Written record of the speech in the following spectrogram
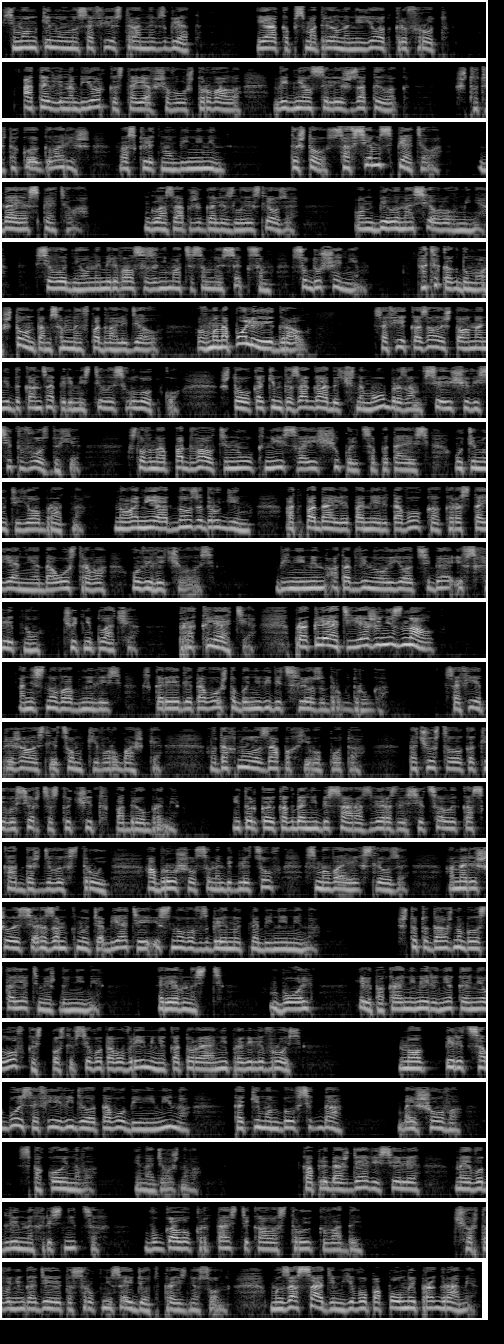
Симон кинул на Софию странный взгляд. Якоб смотрел на нее, открыв рот. От Эдвина Бьорка, стоявшего у штурвала, виднелся лишь затылок. «Что ты такое говоришь?» — воскликнул Бенемин. «Ты что, совсем спятила?» Да, я спятила. Глаза обжигали злые слезы. Он бил и насиловал меня. Сегодня он намеревался заниматься со мной сексом, с удушением. А ты как думал, что он там со мной в подвале делал? В монополию играл?» Софии казалось, что она не до конца переместилась в лодку, что каким-то загадочным образом все еще висит в воздухе, словно подвал тянул к ней свои щупальца, пытаясь утянуть ее обратно но они одно за другим отпадали по мере того, как расстояние до острова увеличивалось. Бенемин отодвинул ее от себя и всхлипнул, чуть не плача. «Проклятие! Проклятие! Я же не знал!» Они снова обнялись, скорее для того, чтобы не видеть слезы друг друга. София прижалась лицом к его рубашке, вдохнула запах его пота, почувствовала, как его сердце стучит под ребрами. И только когда небеса разверзлись и целый каскад дождевых струй обрушился на беглецов, смывая их слезы, она решилась разомкнуть объятия и снова взглянуть на Бенемина. Что-то должно было стоять между ними. Ревность, боль или, по крайней мере, некая неловкость после всего того времени, которое они провели врозь. Но перед собой София видела того Бенемина, каким он был всегда — большого, спокойного и надежного. Капли дождя висели на его длинных ресницах, в уголок рта стекала струйка воды. «Чёртова негодяю это с рук не сойдет, произнес он. «Мы засадим его по полной программе».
